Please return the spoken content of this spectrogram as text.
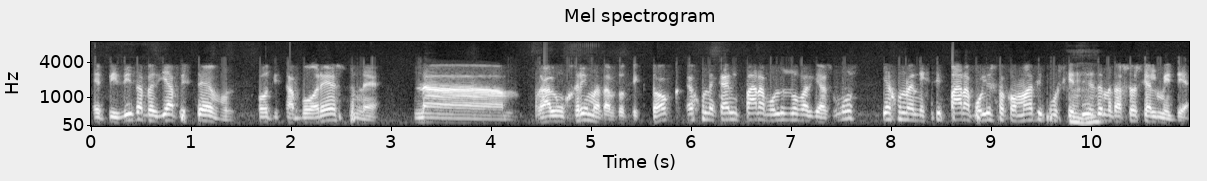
Επειδή τα παιδιά πιστεύουν ότι θα μπορέσουν να βγάλουν χρήματα από το TikTok, έχουν κάνει πάρα πολλούς λογαριασμούς και έχουν ανοιχτεί πάρα πολύ στο κομμάτι που σχετίζεται με τα social media.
